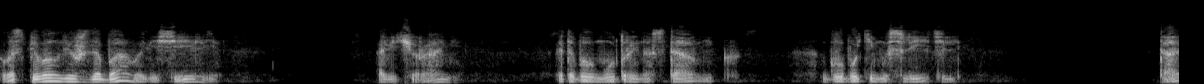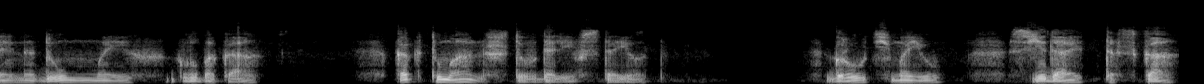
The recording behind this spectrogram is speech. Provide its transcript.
воспевал лишь забавы, веселье, а вечерами это был мудрый наставник, глубокий мыслитель. Тайна дум моих глубока, как туман, что вдали встает. Грудь мою съедает тоска,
